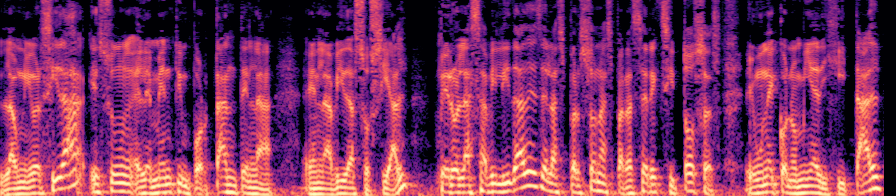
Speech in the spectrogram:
La universidad es un elemento importante en la, en la vida social, pero las habilidades de las personas para ser exitosas en una economía digital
